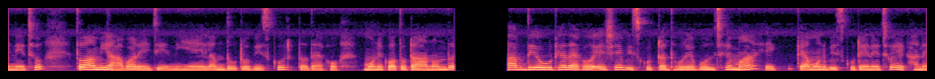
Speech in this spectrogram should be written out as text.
এনেছো? তো আমি আবার এই যে নিয়ে এলাম দুটো বিস্কুট। তো দেখো, মনে কতটা আনন্দ। আপ দিয়ে উঠে দেখো, এসে বিস্কুটটা ধরে বলছে, মা এই কেমন বিস্কুট এনেছো? এখানে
